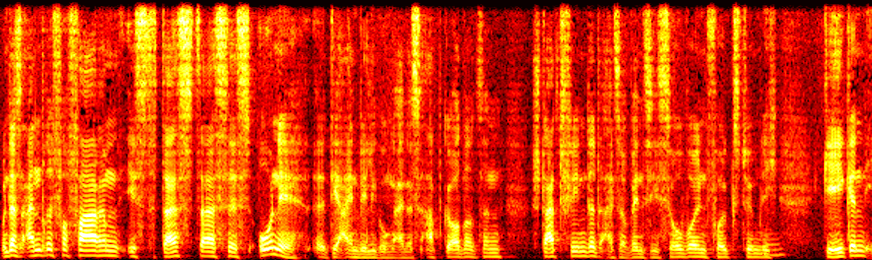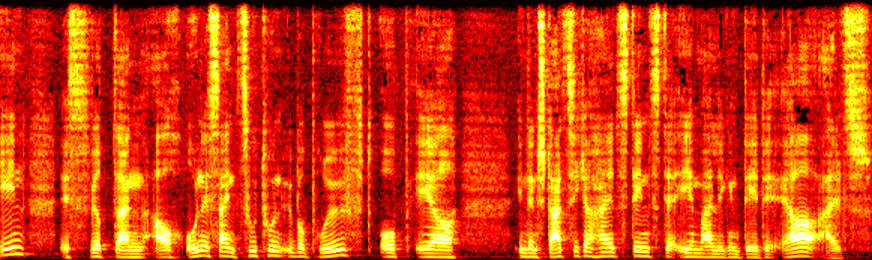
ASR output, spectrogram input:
Und das andere Verfahren ist das, dass es ohne äh, die Einwilligung eines Abgeordneten stattfindet. Also wenn Sie so wollen, volkstümlich mhm. gegen ihn. Es wird dann auch ohne sein Zutun überprüft, ob er in den Staatssicherheitsdienst der ehemaligen DDR als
